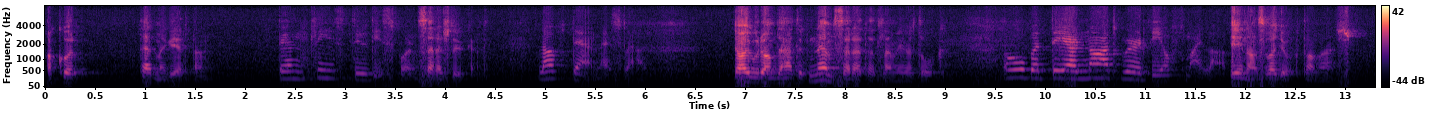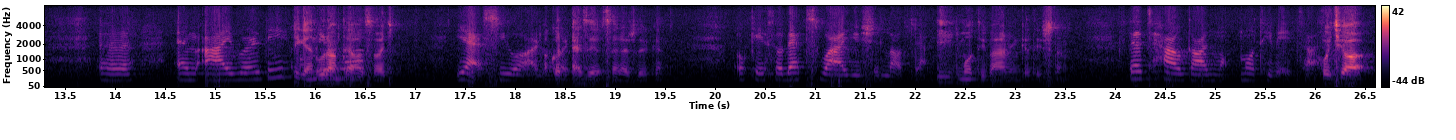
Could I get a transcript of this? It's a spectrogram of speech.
Akkor tedd meg értem. Then please do this for me. Szeresd őket. Love them as well. Jaj, Uram, de hát ők nem szeretetle méltók. Oh, but they are not worthy of my love. Én az vagyok, Tamás. Uh, am I worthy? Igen, Uram, te az vagy. Yes, you are, Akkor Lord. ezért szeresd őket. Okay, so that's why you should love them. Így motivál minket Isten. That's how God mo- motivates us. Hogyha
